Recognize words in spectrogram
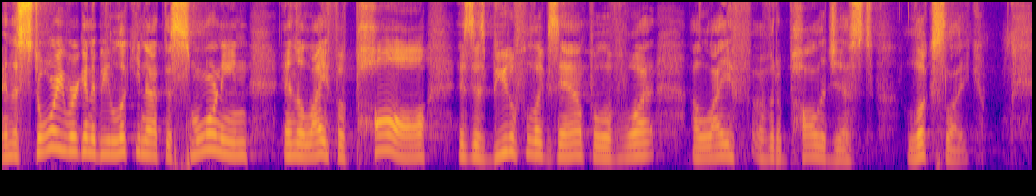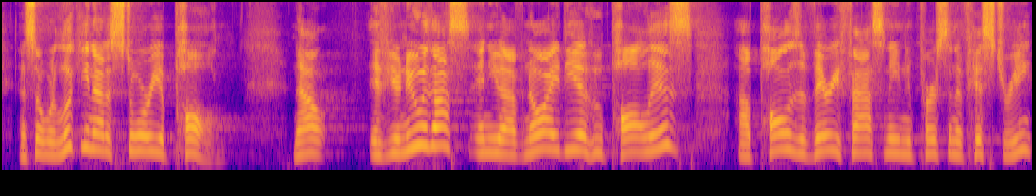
And the story we're going to be looking at this morning in the life of Paul is this beautiful example of what a life of an apologist looks like. And so we're looking at a story of Paul. Now, if you're new with us and you have no idea who Paul is, uh, Paul is a very fascinating person of history.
